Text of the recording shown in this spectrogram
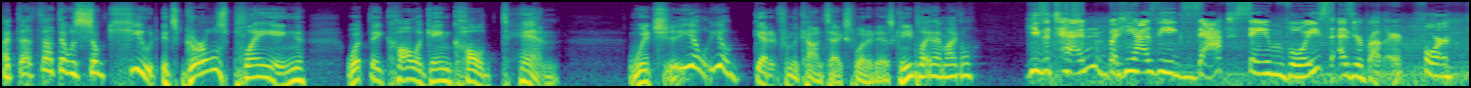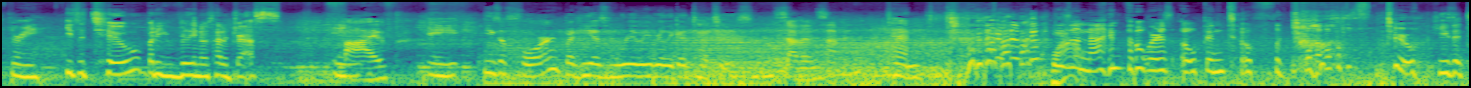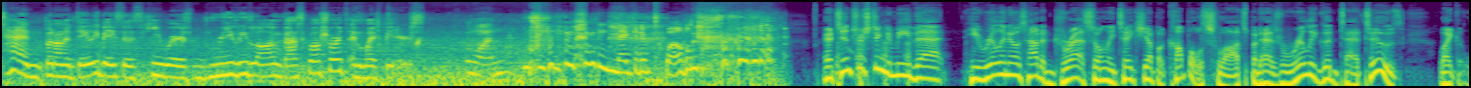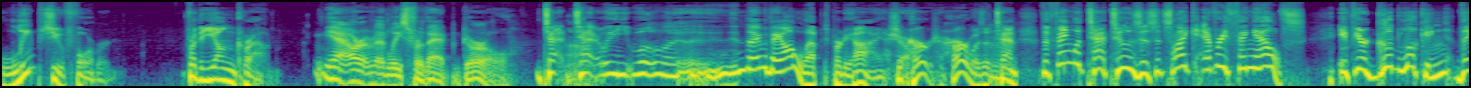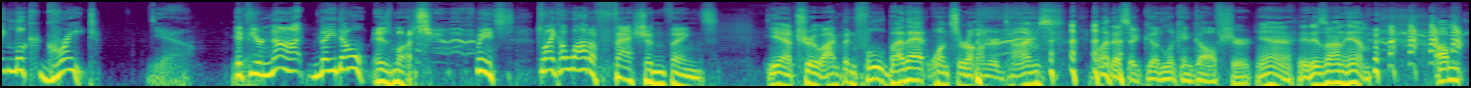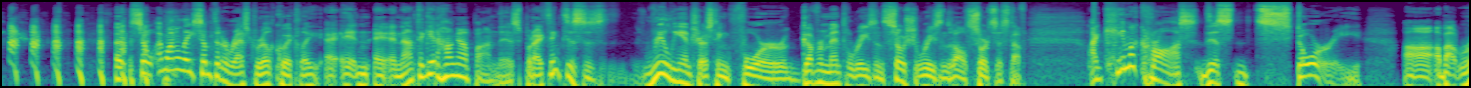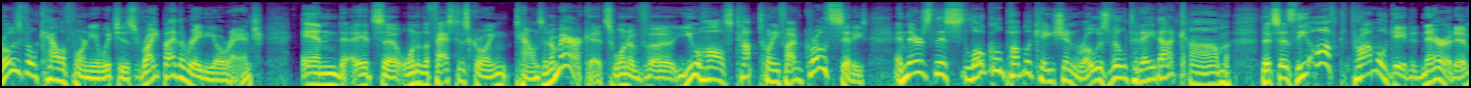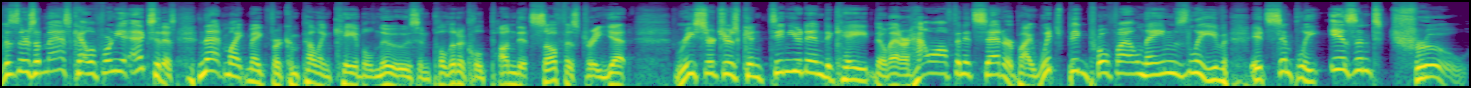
I, th- I thought that was so cute. It's girls playing what they call a game called Ten, which you'll you'll get it from the context what it is. Can you play that, Michael? He's a 10, but he has the exact same voice as your brother. Four. Three. He's a two, but he really knows how to dress. Five. Eight. He's a four, but he has really, really good tattoos. Seven. Seven. Ten. He's a nine, but wears open toe flip flops. Two. He's a ten, but on a daily basis, he wears really long basketball shorts and wife beaters. One. Negative 12. It's interesting to me that he really knows how to dress, only takes you up a couple of slots, but has really good tattoos, like leaps you forward for the young crowd. Yeah, or at least for that girl. Ta- ta- we- well, uh, they, they all leapt pretty high. Her, her was a 10. The thing with tattoos is it's like everything else. If you're good looking, they look great. Yeah. If you're not, they don't as much. I mean, it's like a lot of fashion things. Yeah, true. I've been fooled by that once or a hundred times. Boy, that's a good looking golf shirt. Yeah, it is on him. Um, uh, so I want to lay something to rest real quickly, and, and not to get hung up on this, but I think this is really interesting for governmental reasons, social reasons, all sorts of stuff. I came across this story uh, about Roseville, California, which is right by the radio ranch, and it's uh, one of the fastest growing towns in America. It's one of uh, U-Haul's top 25 growth cities. And there's this local publication, RosevilleToday.com, that says the oft promulgated narrative is there's a mass California exodus. And that might make for compelling cable news and political pundit sophistry. Yet researchers continue to indicate no matter how often it's said or by which big profile names leave, it simply isn't true.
